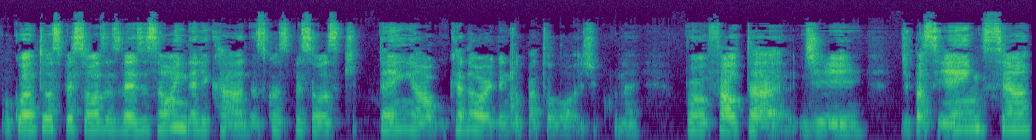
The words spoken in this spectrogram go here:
o quanto as pessoas às vezes são indelicadas com as pessoas que têm algo que é da ordem do patológico, né? Por falta de, de paciência,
